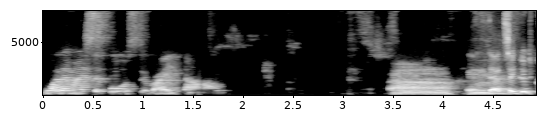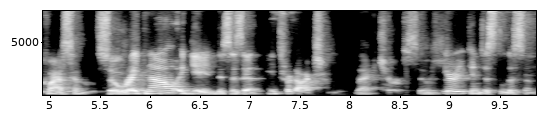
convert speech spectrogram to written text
what am I supposed to write down? Uh, and that's a good question. So right now, again, this is an introduction lecture. So here you can just listen.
